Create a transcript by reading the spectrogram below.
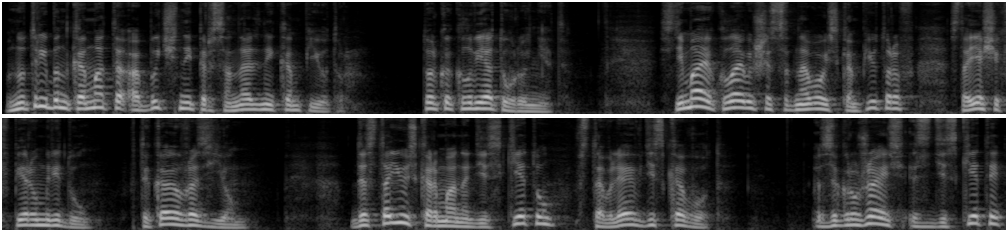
Внутри банкомата обычный персональный компьютер, только клавиатуры нет. Снимаю клавиши с одного из компьютеров, стоящих в первом ряду, втыкаю в разъем. Достаю из кармана дискету, вставляю в дисковод. Загружаюсь с дискеты,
